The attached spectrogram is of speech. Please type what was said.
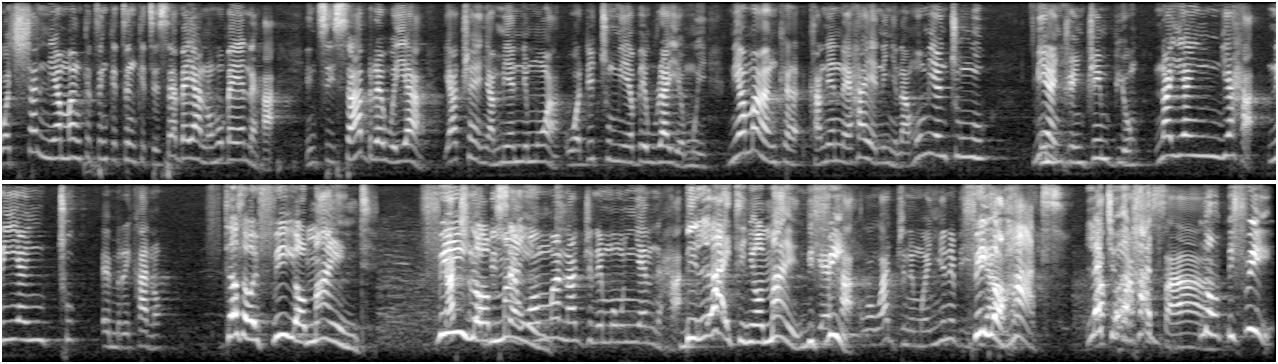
wɔhyɛ nneɛma nketenketenkete sɛ ɛbɛyɛ a ne ho bɛyɛ ne ha. Nti saa berɛ wei a yɛatwɛn nyame anim a wɔde tumi bɛwura yɛn mu yi. Nneɛma a nka kane no ɛha yɛ ne nyinaa. Mom yɛntu ngu meyɛndwendwen biom na yɛnyɛ ha ne yɛntu mmirika no. Tell someone, free your mind. Free your obi sɛ wɔmma mind. n'adwene mu nyɛ ne ha Be light in your mind. Be free. ha, wɔ w'adwene mu, ɛnwene biribiara Free your heart. Let your heart. No, be free.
